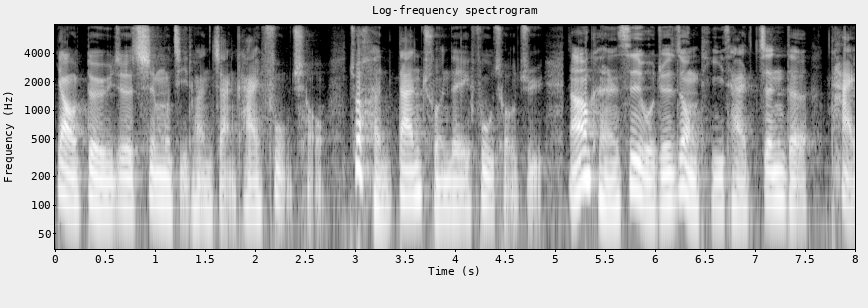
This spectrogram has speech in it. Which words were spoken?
要对于这个赤木集团展开复仇，就很单纯的一个复仇剧。然后可能是我觉得这种题材真的太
